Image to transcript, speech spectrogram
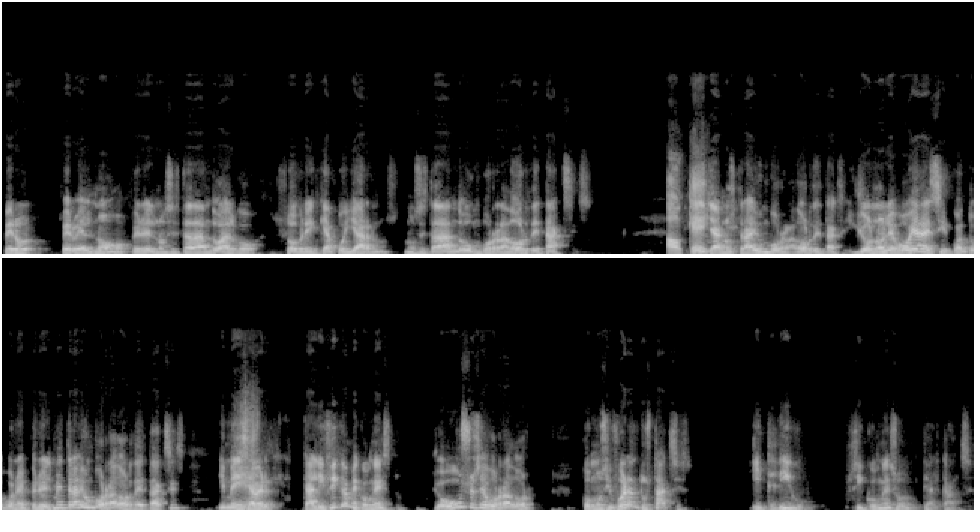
pero, pero él no, pero él nos está dando algo sobre qué apoyarnos, nos está dando un borrador de taxes. Okay. Él ya nos trae un borrador de taxes. Yo no le voy a decir cuánto poner, pero él me trae un borrador de taxes y me dice, a ver, califícame con esto. Yo uso ese borrador como si fueran tus taxes. Y te digo, si con eso te alcanza.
